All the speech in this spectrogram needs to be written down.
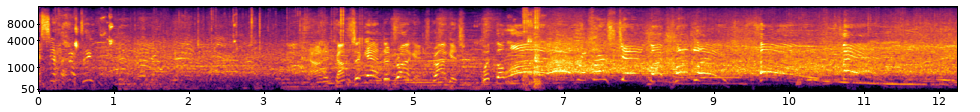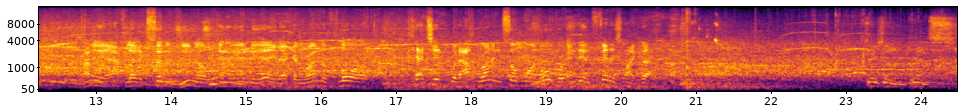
Down it comes again to Dragic. Dragic with the long reverse jam by Plumlee. Oh, man! How many athletic centers you know in the NBA that can run the floor, catch it without running someone over, and then finish like that? Tayshaun Prince.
